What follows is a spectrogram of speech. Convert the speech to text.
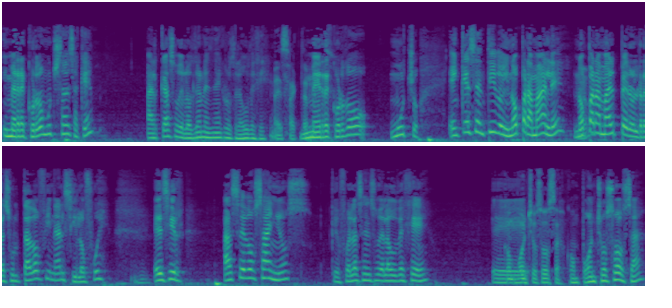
Y me recordó mucho, ¿sabes a qué? Al caso de los Leones Negros de la UDG. Exactamente. Me recordó mucho. ¿En qué sentido? Y no para mal, ¿eh? No, para mal, pero el resultado final sí lo fue. Es decir, hace dos años, que fue el ascenso de la UDG. eh, Con Poncho Sosa. Con Poncho Sosa.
